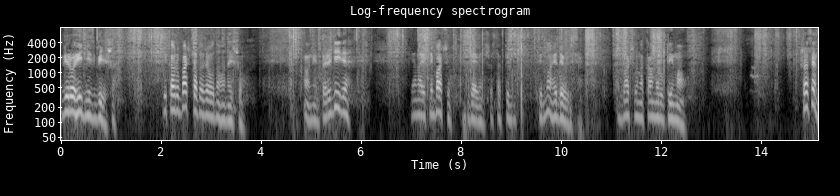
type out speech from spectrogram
вірогідність більша. І кажу, бач, тато вже одного знайшов. А він передійде. Я навіть не бачу, де він. Щось так під, під ноги дивлюся. Бачу, на камеру піймав. Що, син?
